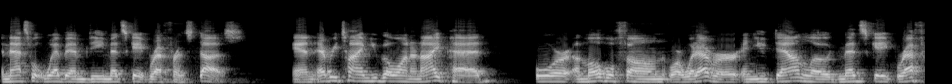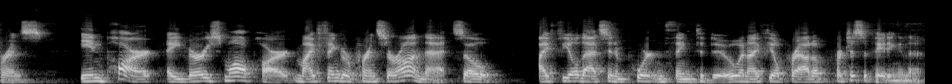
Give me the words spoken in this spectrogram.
And that's what WebMD Medscape Reference does. And every time you go on an iPad or a mobile phone or whatever, and you download Medscape Reference, in part, a very small part, my fingerprints are on that. So I feel that's an important thing to do, and I feel proud of participating in that.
